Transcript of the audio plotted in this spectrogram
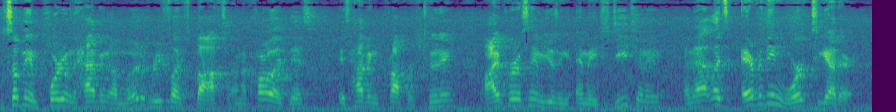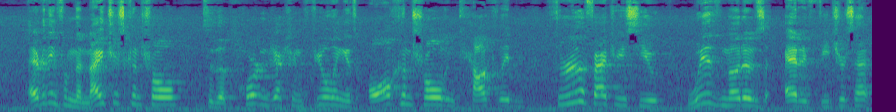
It's something important with having a Motiv Reflex box on a car like this is having proper tuning. I personally am using MHD tuning, and that lets everything work together. Everything from the nitrous control to the port injection fueling is all controlled and calculated through the factory ECU with Motiv's added feature set.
